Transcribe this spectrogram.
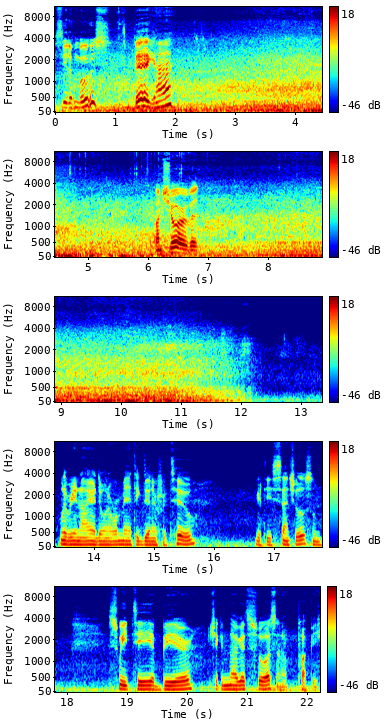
You see the moose? It's big, huh? Unsure of it. Liberty and I are doing a romantic dinner for two. Get the essentials, some sweet tea, a beer, chicken nuggets, sauce, and a puppy.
